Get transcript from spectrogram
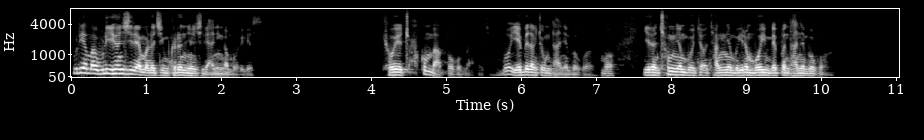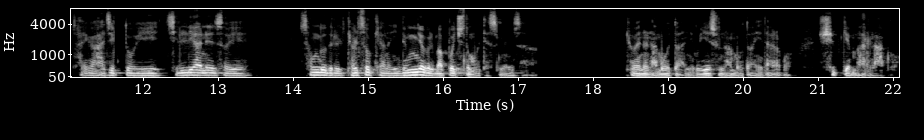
우리 아마 우리 현실이야말로 지금 그런 현실이 아닌가 모르겠어요. 교회 조금 맛보고 말이죠. 뭐 예배당 조금 다녀보고, 뭐 이런 청년부, 장년부 이런 모임 몇 번 다녀보고, 자기가 아직도 이 진리 안에서의 성도들을 결속해 하는 이 능력을 맛보지도 못했으면서, 교회는 아무것도 아니고 예수는 아무것도 아니다라고 쉽게 말을 하고,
